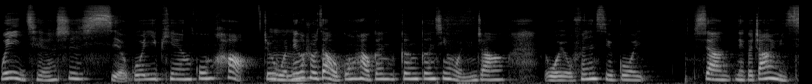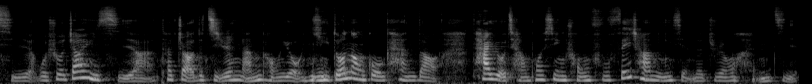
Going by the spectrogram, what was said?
我以前是写过一篇公号，就是我那个时候在我公号跟跟更新文章，我有分析过像那个张雨绮，我说张雨绮啊，她找的几任男朋友，你都能够看到她有强迫性重复非常明显的这种痕迹。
